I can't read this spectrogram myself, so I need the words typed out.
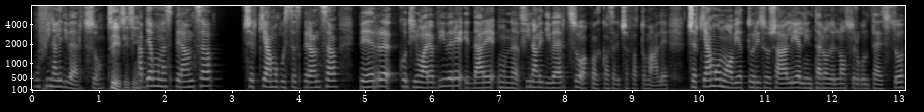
un finale diverso. Sì, sì, sì. Abbiamo una speranza, cerchiamo questa speranza per continuare a vivere e dare un finale diverso a qualcosa che ci ha fatto male. Cerchiamo nuovi attori sociali all'interno del nostro contesto,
